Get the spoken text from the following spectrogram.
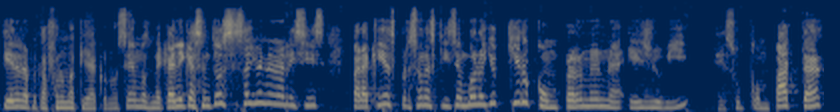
tiene la plataforma que ya conocemos, mecánicas. Entonces hay un análisis para aquellas personas que dicen, bueno, yo quiero comprarme una SUV eh, subcompacta.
